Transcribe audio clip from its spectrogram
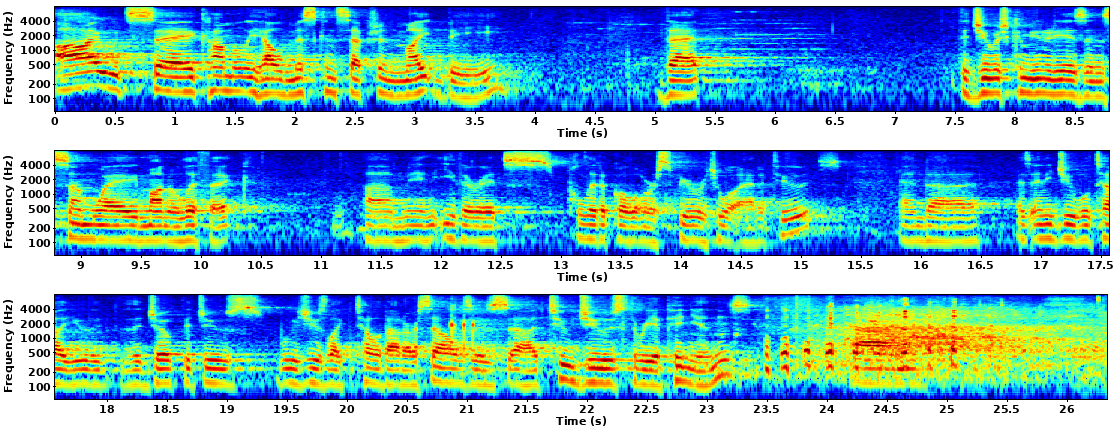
I would say commonly held misconception might be that the Jewish community is in some way monolithic um, in either its political or spiritual attitudes. And uh, as any Jew will tell you, the, the, joke that Jews, we Jews like to tell about ourselves is uh, two Jews, three opinions. um,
